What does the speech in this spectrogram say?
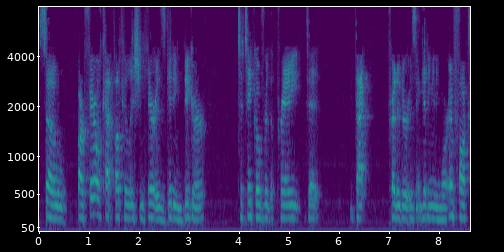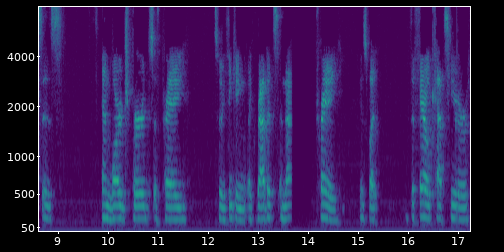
So our feral cat population here is getting bigger to take over the prey that that predator isn't getting anymore, and foxes and large birds of prey. So you're thinking like rabbits, and that prey is what the feral cats here,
